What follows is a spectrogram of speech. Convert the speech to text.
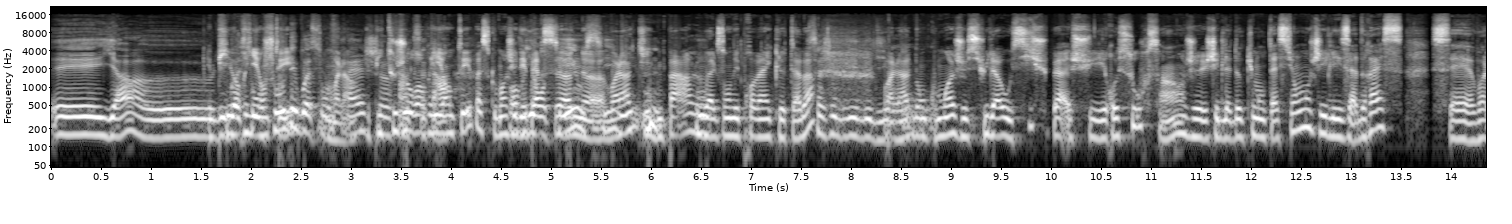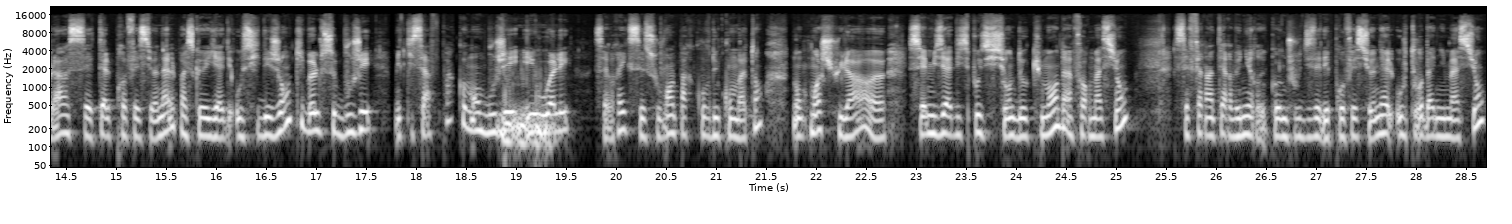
Et il y a euh, des boissons chaudes, des boissons fraîches. Et puis toujours orienté, parce que moi j'ai des personnes euh, voilà, qui me parlent, où mm. elles ont des problèmes avec le tabac. Ça j'ai oublié de dire. Voilà, donc moi je suis là aussi, je suis, je suis ressource, hein, j'ai de la documentation, j'ai les adresses, c'est voilà, c'est tel professionnel, parce qu'il y a aussi des gens qui veulent se bouger, mais qui savent pas comment bouger mm, et mm, où aller. C'est vrai que c'est souvent le parcours du combattant. Donc moi je suis là, euh, c'est mise à disposition de documents, d'informations, c'est faire intervenir, comme je vous disais, des professionnels autour d'animation,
